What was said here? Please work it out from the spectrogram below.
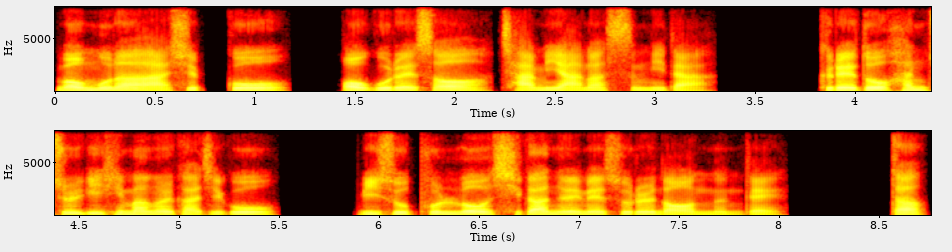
너무나 아쉽고 억울해서 잠이 안 왔습니다. 그래도 한 줄기 희망을 가지고 미수풀로 시간 외매수를 넣었는데 딱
